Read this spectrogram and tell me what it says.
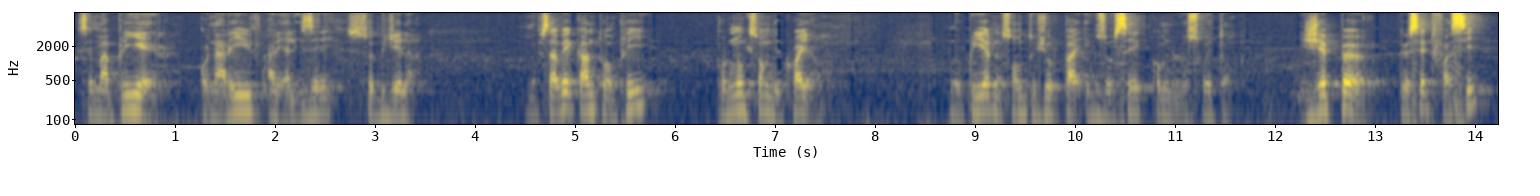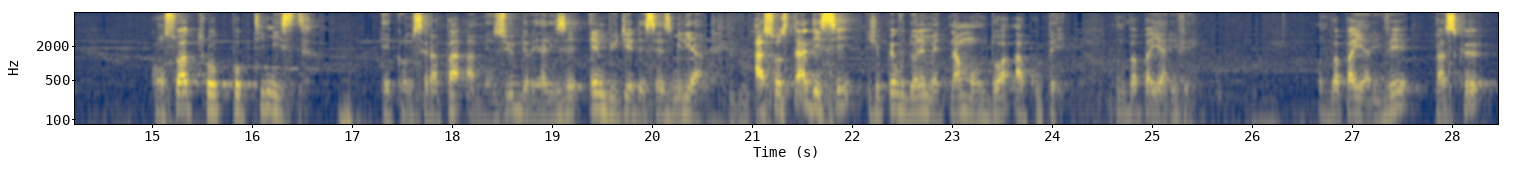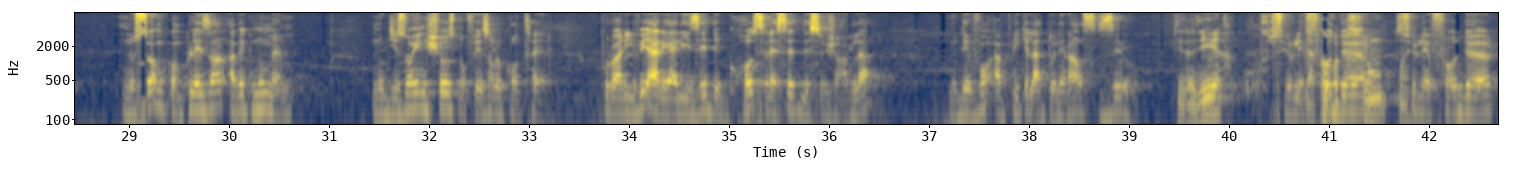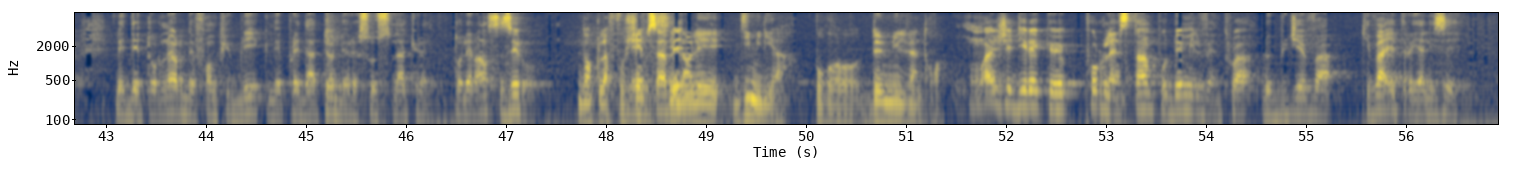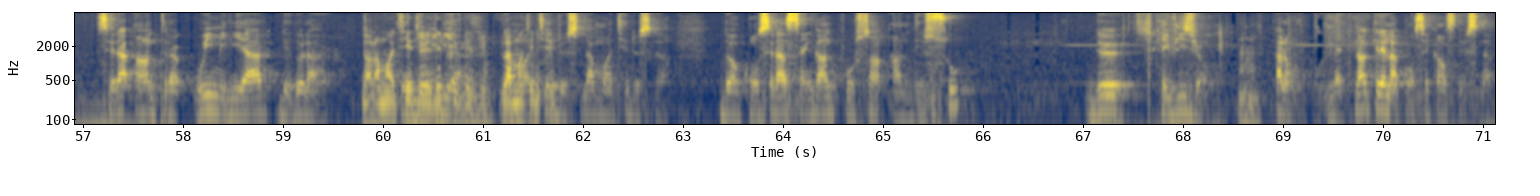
C'est ma prière qu'on arrive à réaliser ce budget-là. Vous savez, quand on prie, pour nous qui sommes des croyants, nos prières ne sont toujours pas exaucées comme nous le souhaitons. J'ai peur que cette fois-ci, qu'on soit trop optimiste et qu'on ne sera pas à mesure de réaliser un budget de 16 milliards. À ce stade ici, je peux vous donner maintenant mon doigt à couper. On ne va pas y arriver. On ne va pas y arriver parce que nous sommes complaisants avec nous-mêmes. Nous disons une chose, nous faisons le contraire. Pour arriver à réaliser des grosses recettes de ce genre-là, nous devons appliquer la tolérance zéro. C'est-à-dire sur les la fraudeurs, corruption, oui. sur les fraudeurs, les détourneurs de fonds publics, les prédateurs de ressources naturelles. Tolérance zéro. Donc la fourchette, c'est dans les 10 milliards pour euh, 2023. Moi, je dirais que pour l'instant, pour 2023, le budget va, qui va être réalisé sera entre 8 milliards de dollars. Dans la moitié et 10 de- des prévisions. La moitié des de, la moitié de cela. Donc, on sera 50% en dessous de prévision. Mhm. Alors, maintenant, quelle est la conséquence de cela?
